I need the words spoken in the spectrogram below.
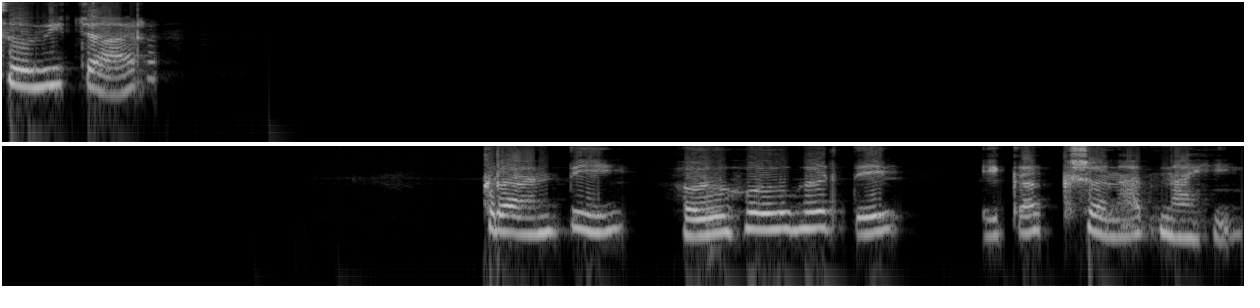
सुविचार. क्रांती हळूहळू घडते एका क्षणात नाही.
